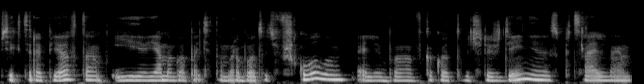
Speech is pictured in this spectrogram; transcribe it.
психотерапевта. И я могла пойти там работать в школу, либо в какое-то учреждение специальное.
